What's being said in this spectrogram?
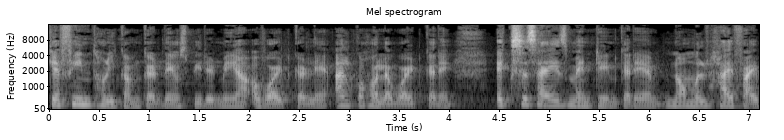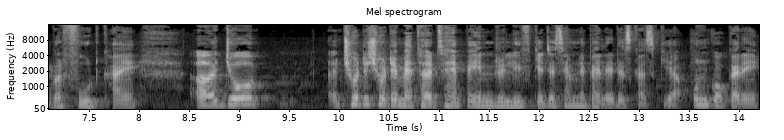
कैफीन थोड़ी कम कर दें उस पीरियड में या अवॉइड कर लें। अल्कोहल अवॉइड करें। एक्सरसाइज मेंटेन करें। नॉर्मल हाई फाइबर फ़ूड खाएँ। जो छोटे छोटे मेथड्स हैं पेन रिलीफ के, जैसे हमने पहले डिस्कस किया। उनको करें।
